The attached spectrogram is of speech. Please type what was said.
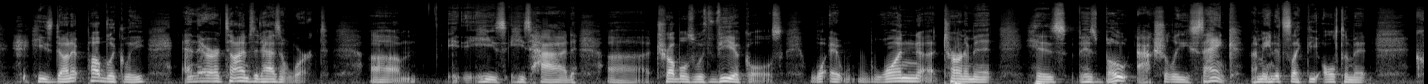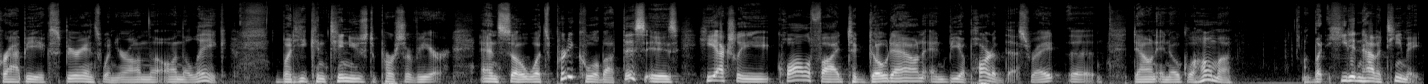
he's done it publicly and there are times it hasn't worked. Um, he's he's had uh, troubles with vehicles. At one tournament, his his boat actually sank. I mean, it's like the ultimate crappy experience when you're on the on the lake. But he continues to persevere. And so, what's pretty cool about this is he actually qualified to go down and be a part of this. Right uh, down in Oklahoma but he didn't have a teammate.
